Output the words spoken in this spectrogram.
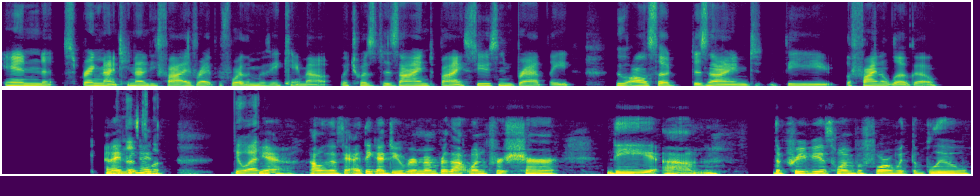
in spring 1995 right before the movie came out which was designed by Susan Bradley who also designed the the final logo and, and I think I do it. Yeah, I was gonna say I think I do remember that one for sure. The um the previous one before with the blue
